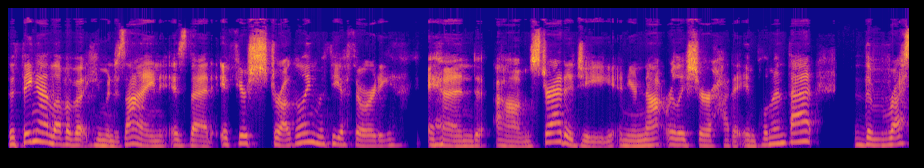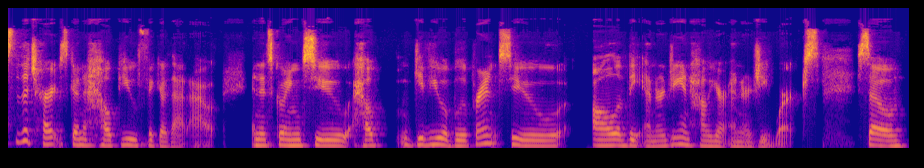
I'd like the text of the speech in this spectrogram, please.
The thing I love about human design is that if you're struggling with the authority and um, strategy and you're not really sure how to implement that, the rest of the chart is going to help you figure that out. And it's going to help give you a blueprint to all of the energy and how your energy works. So,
